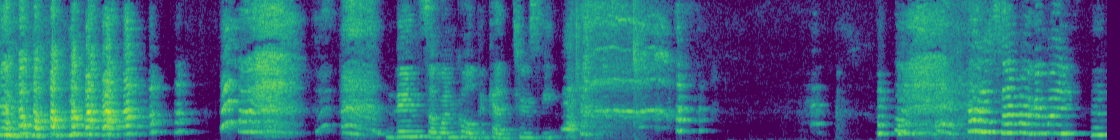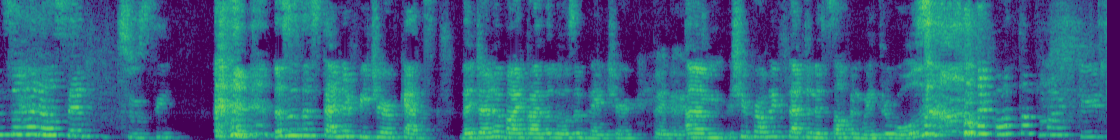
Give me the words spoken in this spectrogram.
then someone called the cat Tusi. that is so fucking funny. and someone else said Susie. this is the standard feature of cats. They don't abide by the laws of nature. Um, she probably flattened itself and went through walls. like what the fuck, dude?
